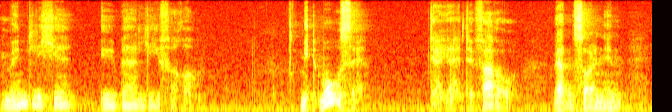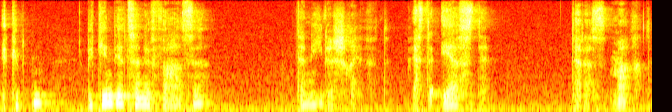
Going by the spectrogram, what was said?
Mündliche Überlieferung. Mit Mose, der ja hätte Pharao werden sollen in Ägypten, beginnt jetzt eine Phase der Niederschrift. Er ist der Erste, der das macht.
